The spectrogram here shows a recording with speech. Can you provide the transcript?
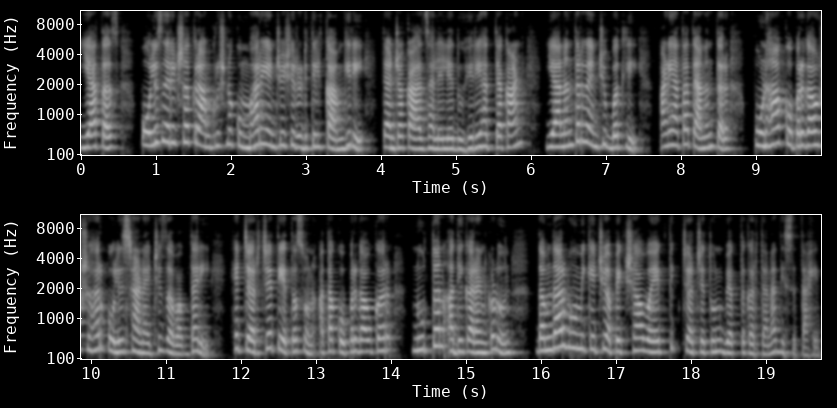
यातच पोलीस निरीक्षक रामकृष्ण कुंभार यांची शिर्डीतील कामगिरी त्यांच्या काळात झालेले दुहेरी हत्याकांड यानंतर त्यांची बदली आणि आता त्यानंतर पुन्हा कोपरगाव शहर पोलीस ठाण्याची जबाबदारी हे चर्चेत येत असून आता कोपरगावकर नूतन अधिकाऱ्यांकडून दमदार भूमिकेची अपेक्षा वैयक्तिक चर्चेतून व्यक्त करताना दिसत आहेत.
